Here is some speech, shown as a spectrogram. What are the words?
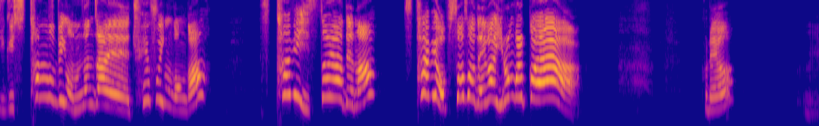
이게 스탑 무빙 없는 자의 최후인 건가? 스탑이 있어야 되나? 스탑이 없어서 내가 이런 걸 거야. 그래요? 음,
